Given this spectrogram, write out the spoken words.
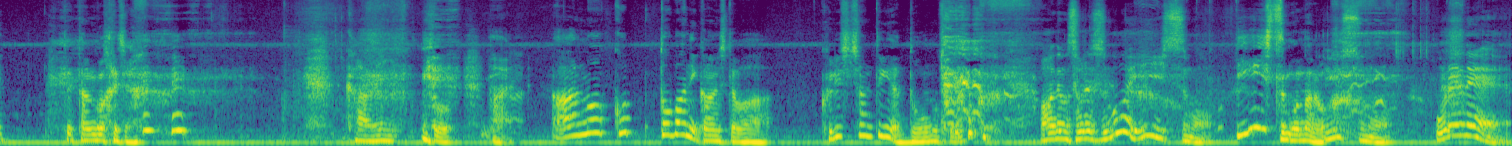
ー」って単語あるじゃん。紙そう。はあの言葉に関してはクリスチャン的にはどう思ってい あでもそれすごいいい質問。るいい質問なの？いい質問。俺ね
